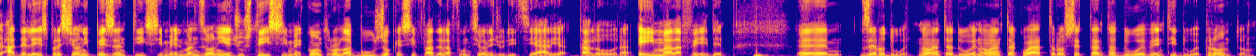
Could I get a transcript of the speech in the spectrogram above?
ha delle espressioni pesantissime, il Manzoni, e giustissime contro l'abuso che si fa della funzione giudiziaria talora e in malafede. Eh, 02 92 94 72 22. Pronto?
